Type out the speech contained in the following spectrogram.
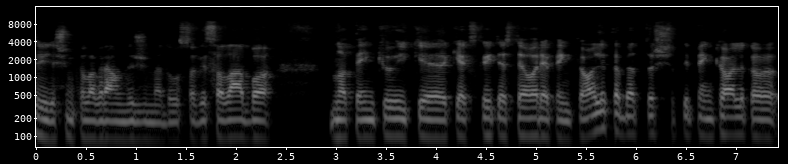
30 kg viržių medaus o viso labo nuo penkių iki kiek skaitęs teoriją penkiolika bet aš tai penkiolika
